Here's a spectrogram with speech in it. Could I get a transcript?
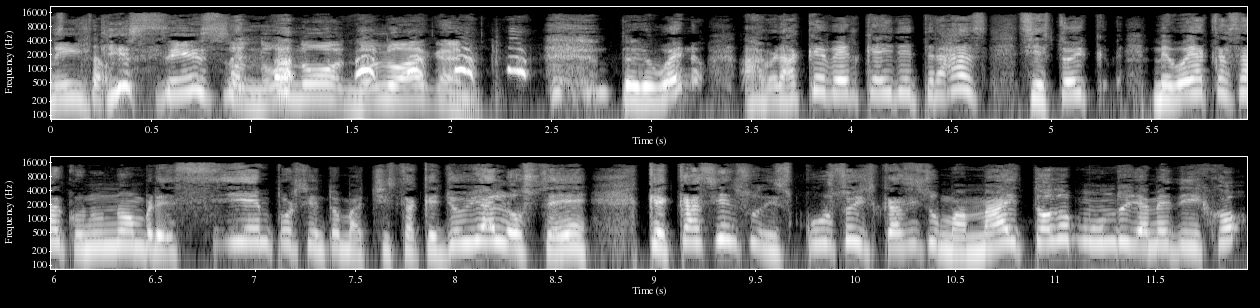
¿qué es eso? No, no, no lo hagan. Pero bueno, habrá que ver qué hay detrás. Si estoy, me voy a casar con un hombre 100% machista, que yo ya lo sé, que casi en su discurso y casi su mamá y todo el mundo ya me dijo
